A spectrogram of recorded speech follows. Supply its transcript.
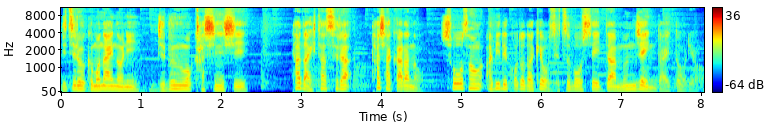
実力もないのに自分を過信し、ただひたすら他者からの称賛を浴びることだけを絶望していたムン・ジェイン大統領。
